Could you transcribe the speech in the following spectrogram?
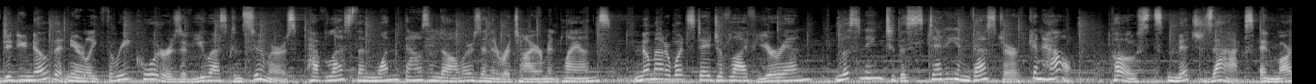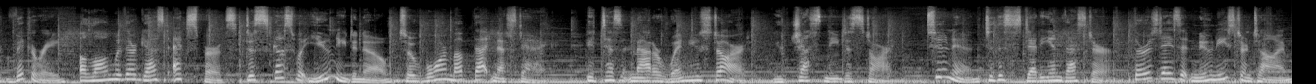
Did you know that nearly three quarters of U.S. consumers have less than $1,000 in their retirement plans? No matter what stage of life you're in, listening to The Steady Investor can help. Hosts Mitch Zacks and Mark Vickery, along with their guest experts, discuss what you need to know to warm up that nest egg. It doesn't matter when you start, you just need to start. Tune in to The Steady Investor, Thursdays at noon Eastern Time,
